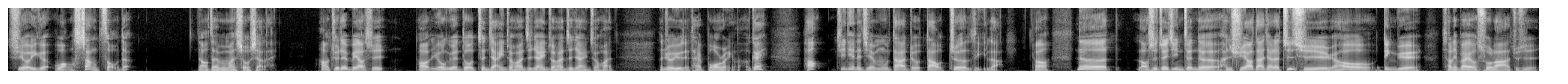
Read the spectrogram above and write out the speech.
是有一个往上走的，然后再慢慢收下来。好，绝对不要是哦，永远都真假音转换，真假音转换，真假音转换，那就有点太 boring 了。OK，好，今天的节目大家就到这里了。好，那老师最近真的很需要大家的支持，然后订阅。上礼拜有说啦，就是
